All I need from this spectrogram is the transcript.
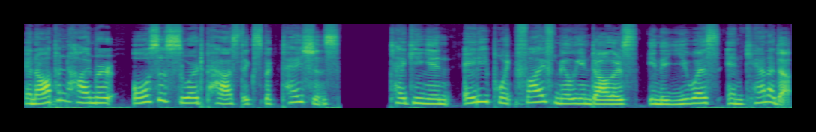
and Oppenheimer also soared past expectations taking in $80.5 million in the US and Canada.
